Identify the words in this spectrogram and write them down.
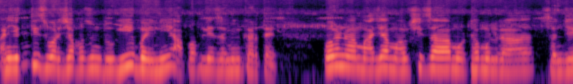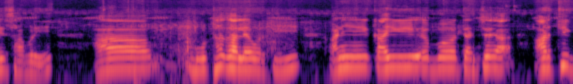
आणि एकतीस वर्षापासून दोघीही बहिणी आपापली जमीन करतायत. पण माझ्या मावशीचा मोठा मुलगा संजय साबळे हा मोठा झाल्यावरती आणि काही म, त्यांच्या आर्थिक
